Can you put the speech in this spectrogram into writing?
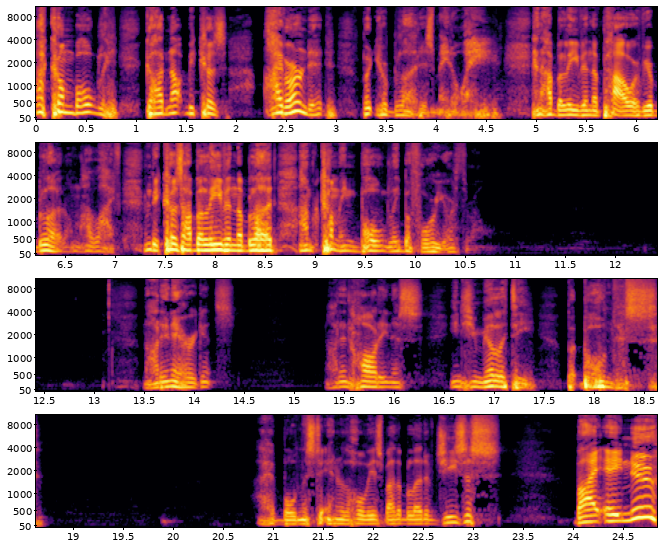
I come boldly, God, not because I've earned it, but your blood has made a way. And I believe in the power of your blood on my life. And because I believe in the blood, I'm coming boldly before your throne. Not in arrogance, not in haughtiness, in humility, but boldness. I have boldness to enter the holiest by the blood of Jesus, by a new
